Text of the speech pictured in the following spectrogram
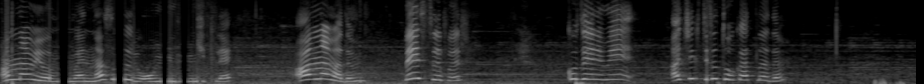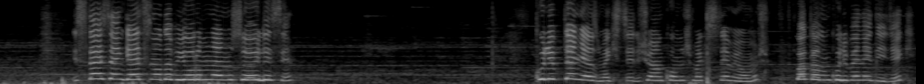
Anlamıyorum ben nasıl bir oyuncuyum kitle. Anlamadım. 5-0 kuzenimi açıkçası tokatladım. İstersen gelsin o da bir yorumlarını söylesin. Kulüpten yazmak istedi. Şu an konuşmak istemiyormuş. Bakalım kulübe ne diyecek.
